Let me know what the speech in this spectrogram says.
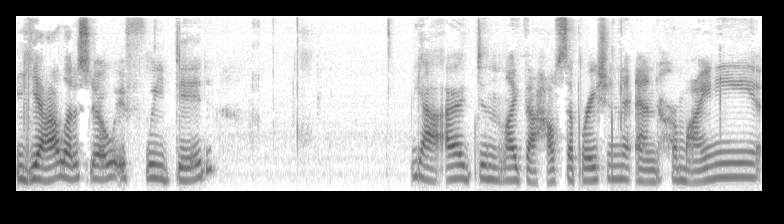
yeah, let us know if we did. Yeah, I didn't like the house separation and Hermione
